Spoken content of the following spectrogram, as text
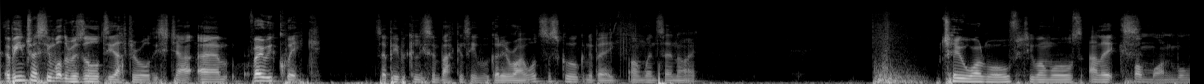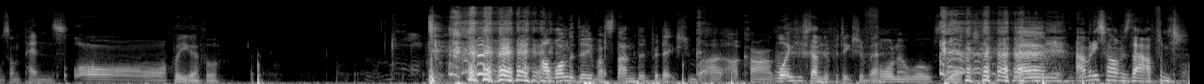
It'll be interesting what the result is after all this chat. Um, very quick, so people can listen back and see if we've got it right. What's the score going to be on Wednesday night? Two one Wolves. Two one Wolves. Alex. One-one Wolves on pens. Oh, what are you going for? I want to do my standard prediction, but I, I can't. What is your standard prediction, Ben? 4 0 Wolves. Yeah. um, How many times has that happened?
